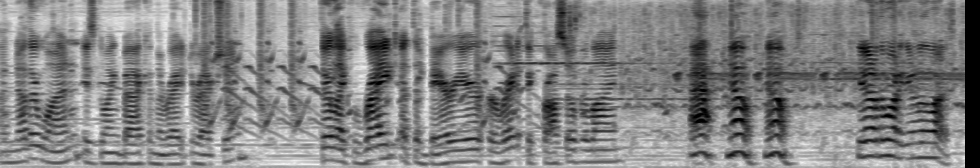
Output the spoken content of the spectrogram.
another one is going back in the right direction. They're like right at the barrier, or right at the crossover line. Ah, no, no! Get out of the water, get out of the water.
